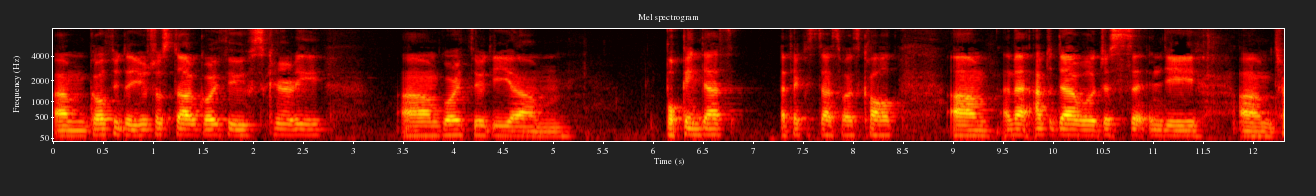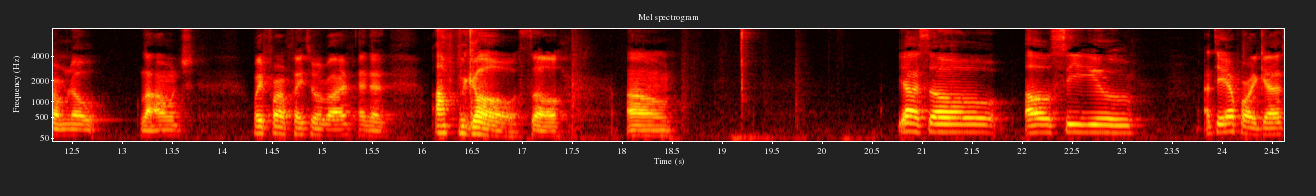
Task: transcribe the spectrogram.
um, go through the usual stuff, going through security, um, going through the um, booking desk, I think that's what it's called. Um, and then after that, we'll just sit in the um, terminal lounge, wait for our plane to arrive, and then off we go. So, um, yeah, so I'll see you at the airport, I guess.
